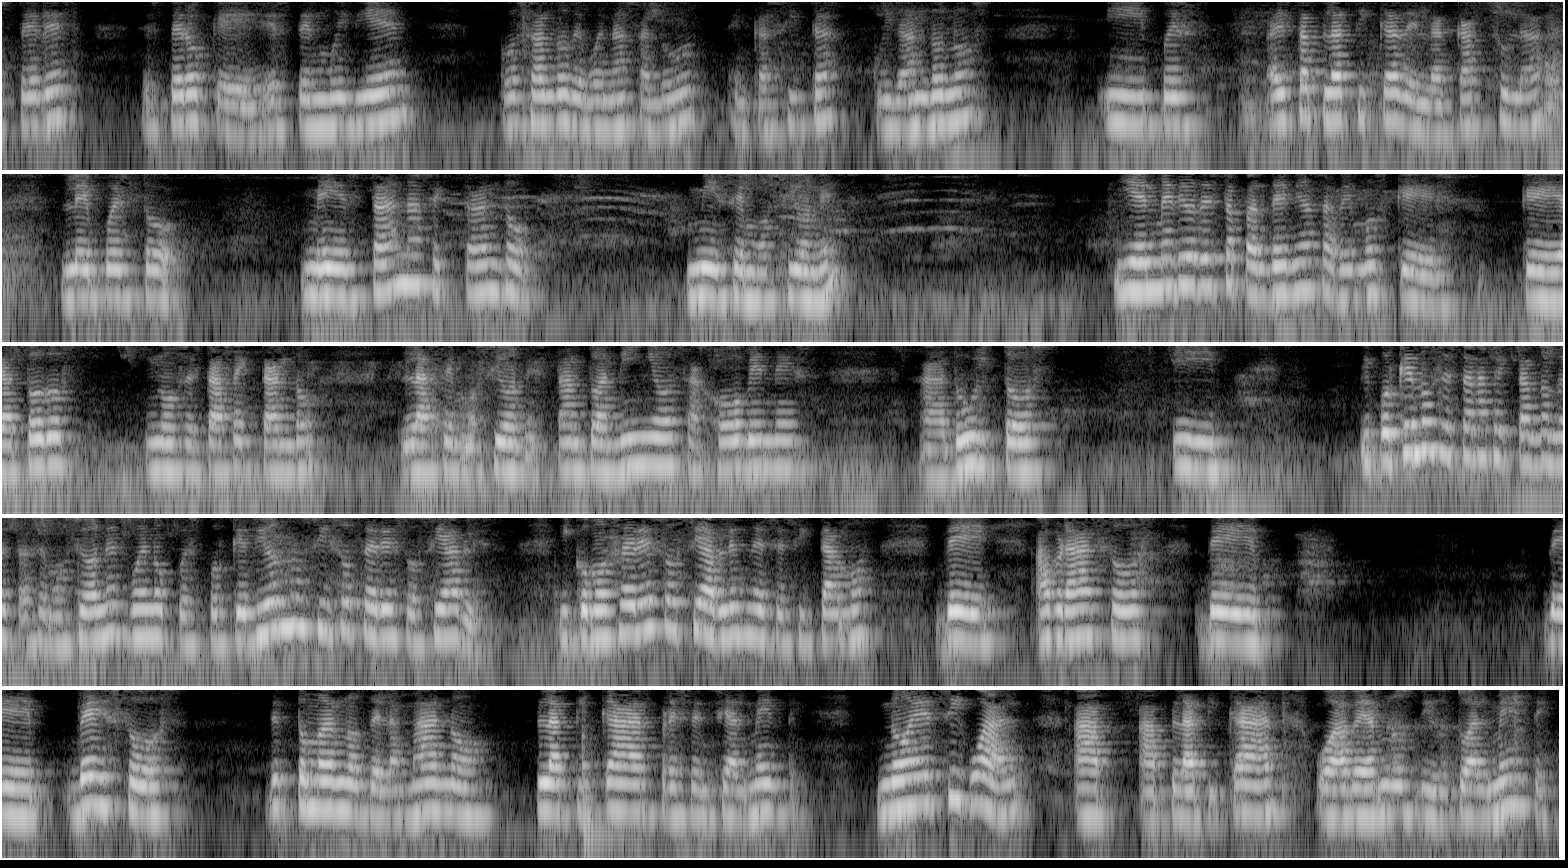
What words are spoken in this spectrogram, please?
ustedes. Espero que estén muy bien, gozando de buena salud en casita, cuidándonos. Y pues a esta plática de la cápsula le he puesto, me están afectando mis emociones. Y en medio de esta pandemia sabemos que, que a todos nos está afectando las emociones, tanto a niños, a jóvenes, a adultos. ¿Y, ¿Y por qué nos están afectando nuestras emociones? Bueno, pues porque Dios nos hizo seres sociables. Y como seres sociables necesitamos de abrazos, de, de besos, de tomarnos de la mano, platicar presencialmente. No es igual a, platicar o a vernos virtualmente.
